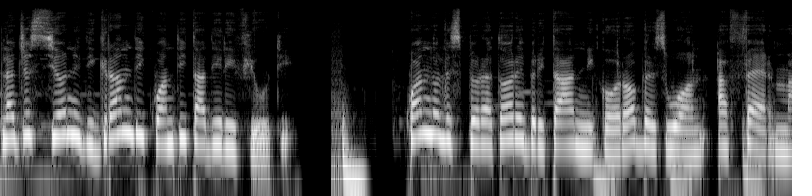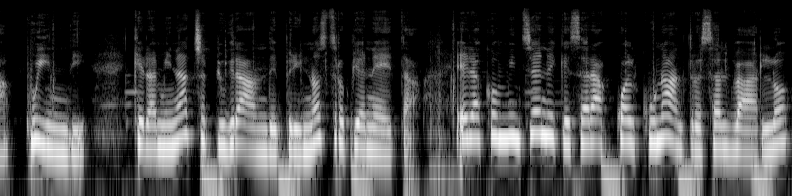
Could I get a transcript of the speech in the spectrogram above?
la gestione di grandi quantità di rifiuti. Quando l'esploratore britannico Robert Swan afferma, quindi, che la minaccia più grande per il nostro pianeta è la convinzione che sarà qualcun altro a salvarlo,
